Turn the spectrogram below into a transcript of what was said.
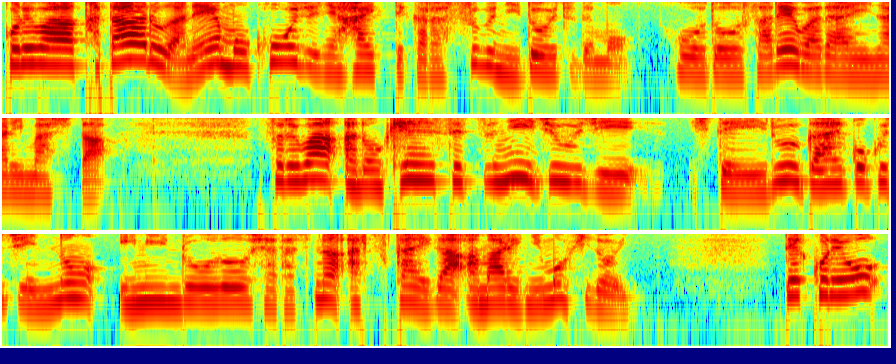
これはカタールがね、もう工事に入ってからすぐにドイツでも報道され話題になりました。それはあの建設に従事している外国人の移民労働者たちの扱いがあまりにもひどい。で、これを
